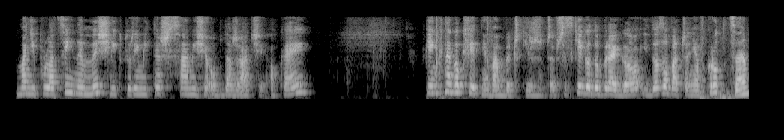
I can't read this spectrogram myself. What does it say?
manipulacyjne myśli, którymi też sami się obdarzacie, ok? Pięknego kwietnia Wam byczki życzę. Wszystkiego dobrego i do zobaczenia wkrótce.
